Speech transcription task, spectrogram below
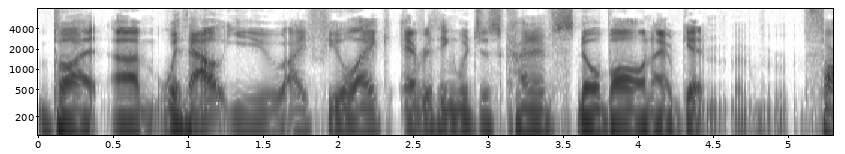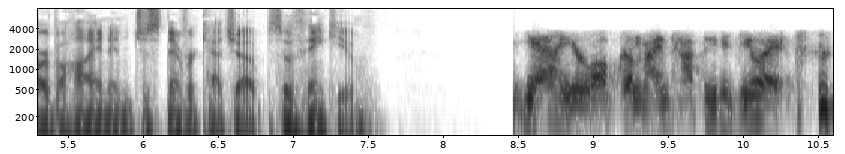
But um, without you, I feel like everything would just kind of snowball, and I would get far behind and just never catch up. So thank you. Yeah, you're welcome. I'm happy to do it.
